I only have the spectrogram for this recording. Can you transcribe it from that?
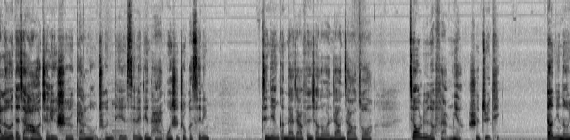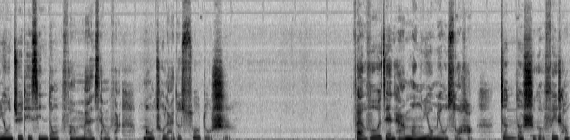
Hello，大家好，这里是甘露春天心理电台，我是主播 c e l i n e 今天跟大家分享的文章叫做《焦虑的反面是具体》。当你能用具体行动放慢想法冒出来的速度时，反复检查门有没有锁好，真的是个非常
